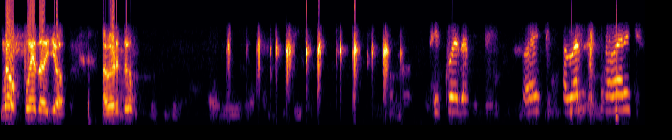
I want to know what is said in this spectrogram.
no puedo yo. A ver tú. Sí puede. A ver, a ver, a ver.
